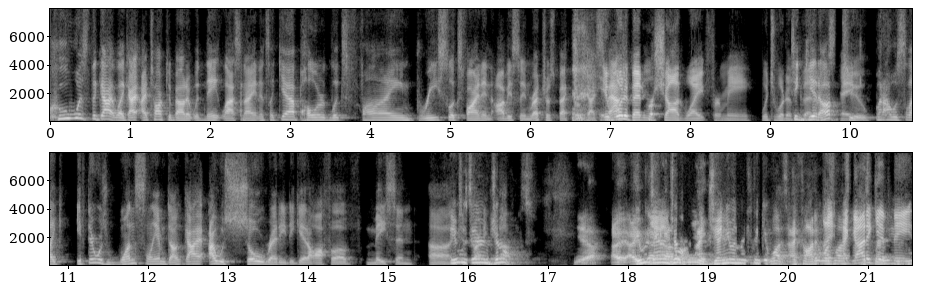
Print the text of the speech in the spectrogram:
Who was the guy? Like I, I talked about it with Nate last night, and it's like, yeah, Pollard looks fine, Breece looks fine, and obviously in retrospect, those guys It would have been Rachaad White for me, which would have to been get a up to. But I was like, if there was one slam dunk guy, I was so ready to get off of Mason. Uh, it was Aaron get up. Jones. Yeah. I, I It was I Aaron gotta Jones. I genuinely think it was. I thought it was I, last I gotta night. give Nate.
